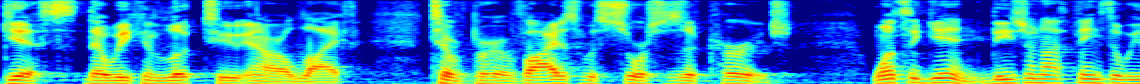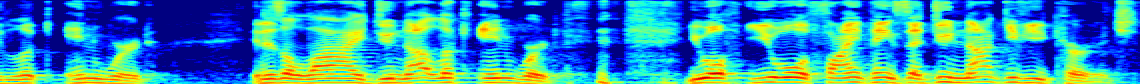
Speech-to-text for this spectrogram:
gifts that we can look to in our life to provide us with sources of courage. Once again, these are not things that we look inward. It is a lie. Do not look inward. you, will, you will find things that do not give you courage.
